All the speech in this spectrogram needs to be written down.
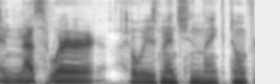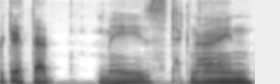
and that's where I always mention like don't forget that Maze, Tech N9ne,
